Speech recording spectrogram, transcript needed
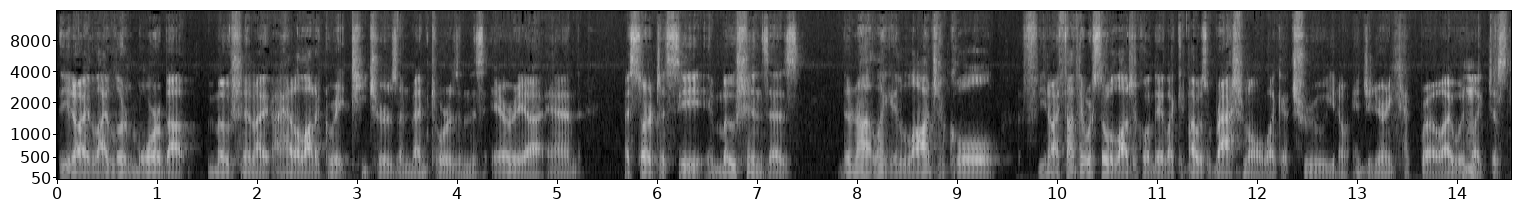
you know, I, I learned more about emotion. I, I, had a lot of great teachers and mentors in this area. And I started to see emotions as they're not like illogical. You know, I thought they were so illogical and they like, if I was rational, like a true, you know, engineering tech bro, I would mm. like just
